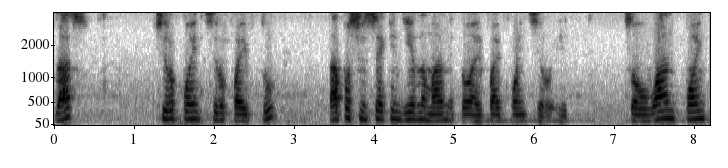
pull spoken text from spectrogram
plus 0.052 tapos yung second year naman, ito ay 5.08. So 1.058.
